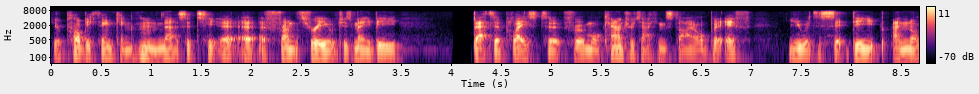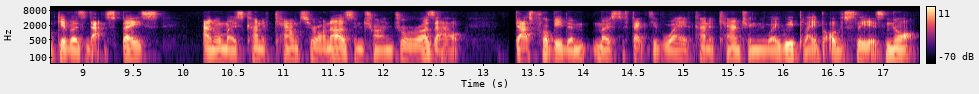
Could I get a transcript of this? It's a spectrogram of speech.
you're probably thinking, hmm, that's a, t- a, a front three which is maybe better placed to for a more counter-attacking style. But if you were to sit deep and not give us that space and almost kind of counter on us and try and draw us out, that's probably the most effective way of kind of countering the way we play. But obviously, it's not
